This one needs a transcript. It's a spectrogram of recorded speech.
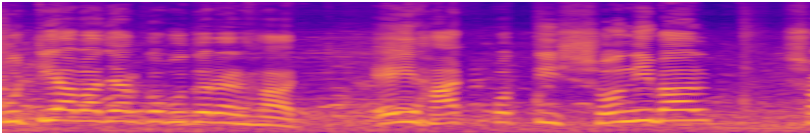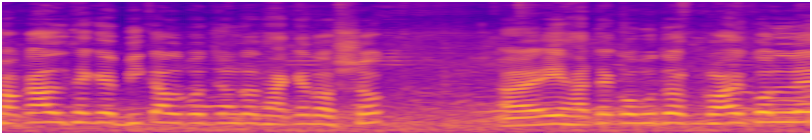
পুটিয়া বাজার কবুতরের হাট। এই হাট প্রতি শনিবার সকাল থেকে বিকাল পর্যন্ত থাকে দর্শক। এই হাটে কবুতর ক্রয় করলে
